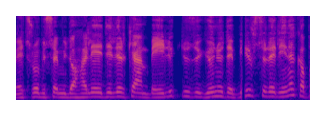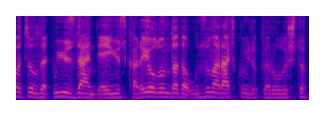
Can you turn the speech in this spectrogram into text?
Metrobüse müdahale edilirken Beylikdüzü yönü de bir süreliğine kapatıldı. Bu yüzden D100 karayolunda da uzun araç kuyrukları oluştu.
